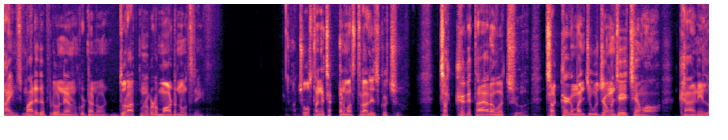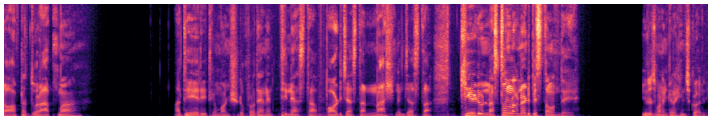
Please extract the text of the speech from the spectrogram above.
times మారేటప్పుడు నేను అనుకుంటాను దురాత్మలు కూడా మోడర్న్ అవుతున్నాయి. చూస్తాగా చక్కని వస్త్రాలు వేసుకోవచ్చు. చక్కగా తయారవ్వచ్చు. చక్కగా మంచి ఉద్యోగం చేయొచ్చేమో. కానీ లోపల దురాత్మ అదే రీతిగా మనుషుడు హృదయాన్ని తినేస్తా పాడు చేస్తా నాశనం చేస్తా కీడు నష్టంలోకి నడిపిస్తూ ఉంది. ఈరోజు మనం గ్రహించుకోవాలి.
